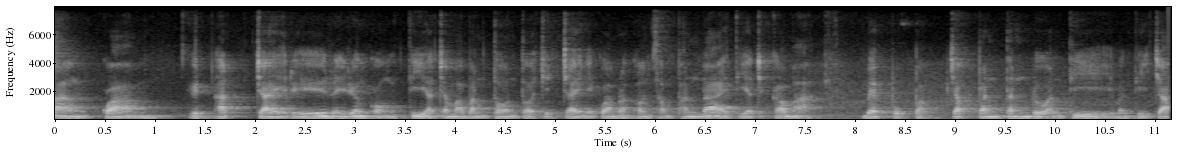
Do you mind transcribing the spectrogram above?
สร้างความอึดอัดใจหรือในเรื่องของที่อาจจะมาบั่นทอนต่อจิตใจในความรักความสัมพันธ์ได้ ที่อาจจะเข้ามาแบบปุบปับจับปันตันด่วนที่บางทีจา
